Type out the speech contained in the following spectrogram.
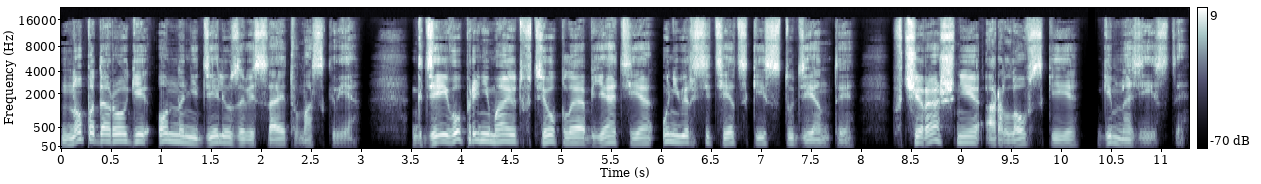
Но по дороге он на неделю зависает в Москве, где его принимают в теплые объятия университетские студенты, вчерашние орловские гимназисты.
